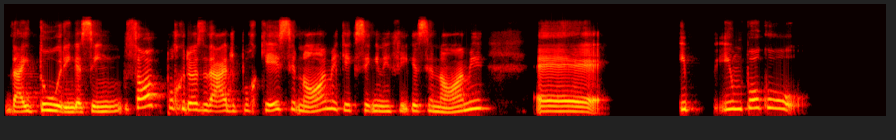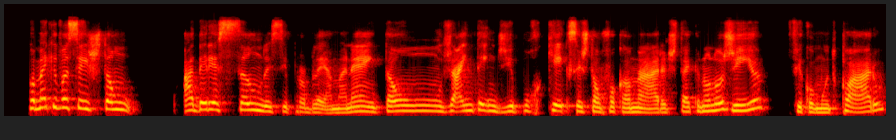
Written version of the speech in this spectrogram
da Turing, assim, só por curiosidade, por que esse nome, o que, que significa esse nome, é, e, e um pouco como é que vocês estão adereçando esse problema, né? Então, já entendi por que, que vocês estão focando na área de tecnologia, ficou muito claro.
